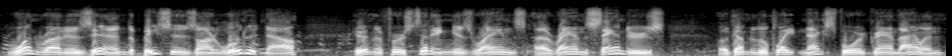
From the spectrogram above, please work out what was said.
One run is in. The bases are loaded now. Here in the first inning is Ryan, uh, Rand Sanders will come to the plate next for Grand Island.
